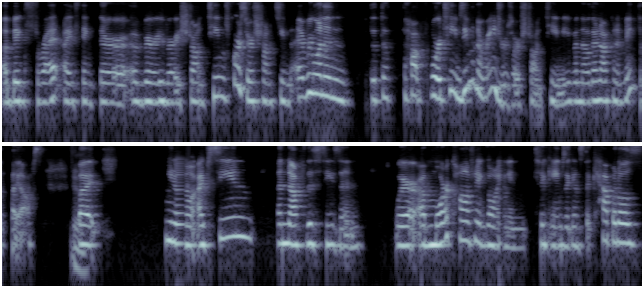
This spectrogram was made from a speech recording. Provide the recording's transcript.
a big threat. I think they're a very very strong team. Of course, they're a strong team. Everyone in the, the, top four teams, even the Rangers, are a strong team, even though they're not going to make the playoffs. Yeah. But you know, I've seen enough this season where I'm more confident going into games against the Capitals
